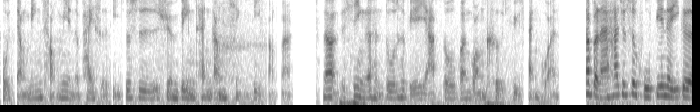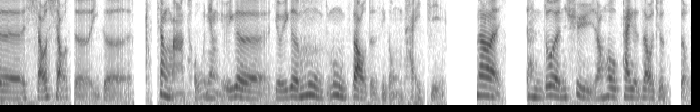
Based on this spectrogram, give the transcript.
迫降名场面的拍摄地，就是玄彬弹钢琴的地方嘛，那吸引了很多特别亚洲观光客去参观。那本来它就是湖边的一个小小的一个像码头那样，有一个有一个木木造的这种台阶。那很多人去，然后拍个照就走，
